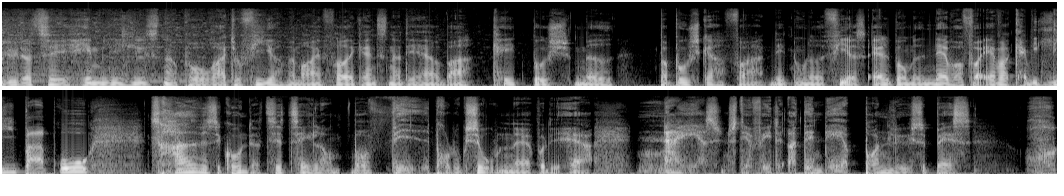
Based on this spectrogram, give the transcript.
Lytter til Hemmelige Hilsner på Radio 4 med mig, Frederik Hansen, og det her var Kate Bush med Babushka fra 1980-albummet Never Forever. Kan vi lige bare bruge 30 sekunder til at tale om, hvor fed produktionen er på det her. Nej, jeg synes, det er fedt. Og den der båndløse bas. Oh,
